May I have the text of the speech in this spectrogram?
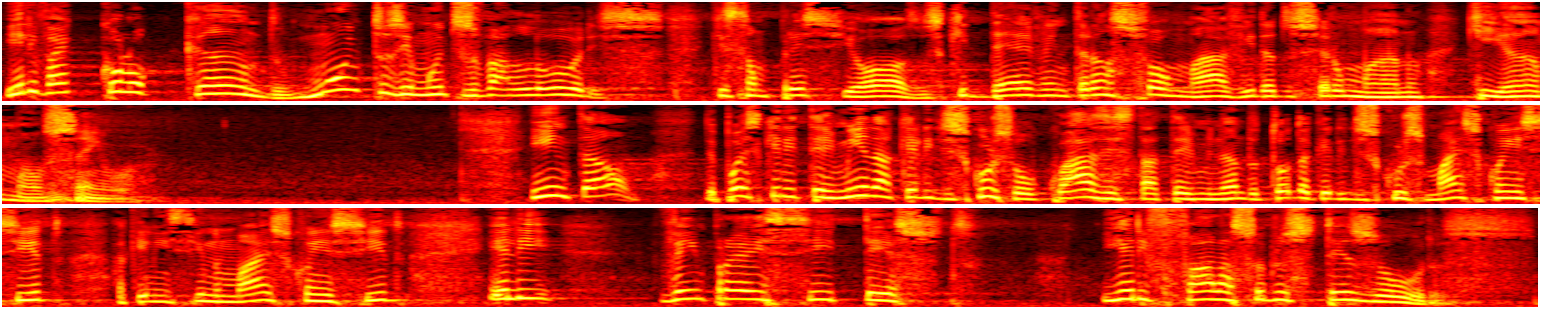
E ele vai colocando muitos e muitos valores que são preciosos, que devem transformar a vida do ser humano que ama o Senhor. E então, depois que ele termina aquele discurso, ou quase está terminando todo aquele discurso mais conhecido, aquele ensino mais conhecido, ele vem para esse texto. E ele fala sobre os tesouros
